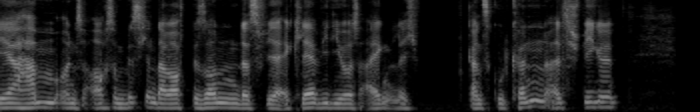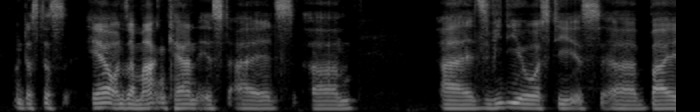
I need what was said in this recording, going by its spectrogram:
Wir haben uns auch so ein bisschen darauf besonnen, dass wir Erklärvideos eigentlich ganz gut können als Spiegel und dass das eher unser Markenkern ist als, ähm als Videos, die es, äh, bei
